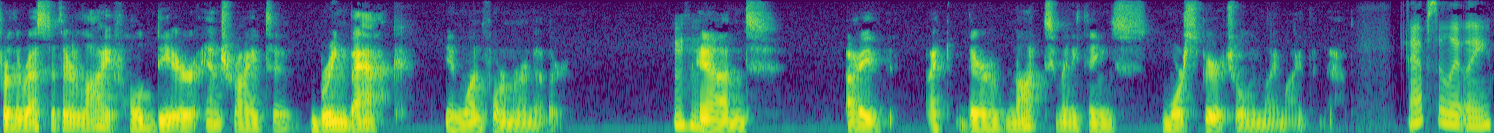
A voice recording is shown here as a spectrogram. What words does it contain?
for the rest of their life hold dear and try to bring back in one form or another. Mm-hmm. And I, I, there are not too many things more spiritual in my mind than that. Absolutely.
